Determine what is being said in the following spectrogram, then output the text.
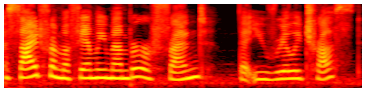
Aside from a family member or friend that you really trust,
